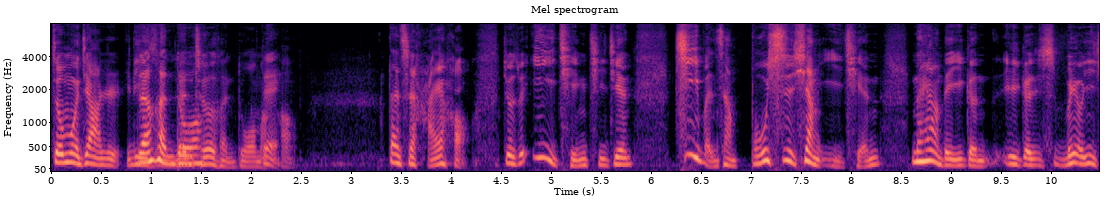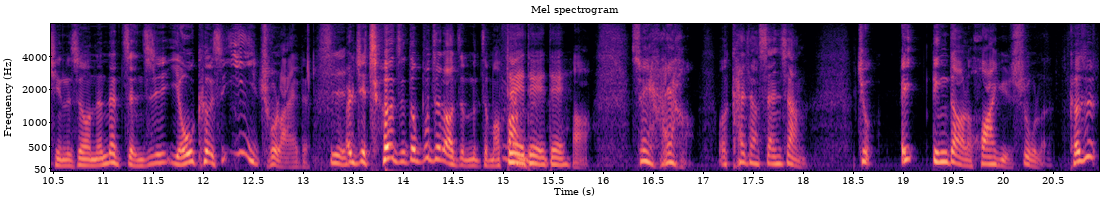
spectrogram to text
周末假日一定是人很多人车很多嘛，对啊。但是还好，就是疫情期间，基本上不是像以前那样的一个一个是没有疫情的时候呢，那整只游客是溢出来的，是。而且车子都不知道怎么怎么放的，对对对。啊，所以还好，我开到山上就哎盯到了花语树了，可是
